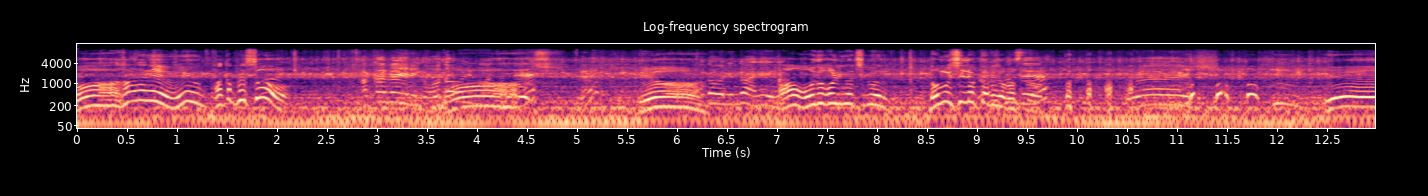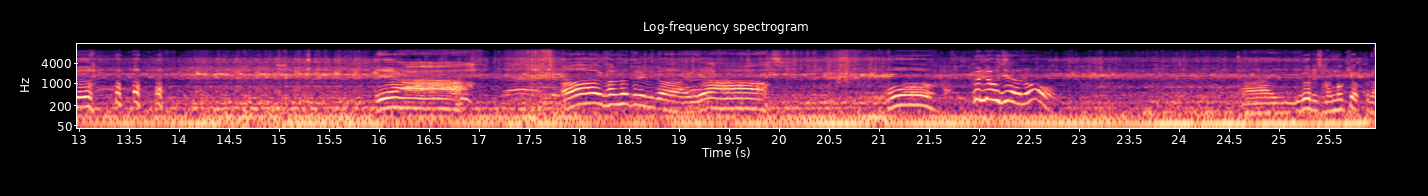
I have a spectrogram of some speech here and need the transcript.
와 사장님 이거 바깥 뺐어 아까비 아니라 이거 얻어 걸린 거 와, 같은데? 씨. 네? 이야 얻어 걸린 거 아니야 아 이거? 얻어 걸린 거 치곤 너무 실력대로 잡았어. 으이씨. 이야 이야 야, 쓸- 아 감사드립니다. 이야 오 끌려오질 않아. 아 이- 이거를 잘못 꼈구나.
